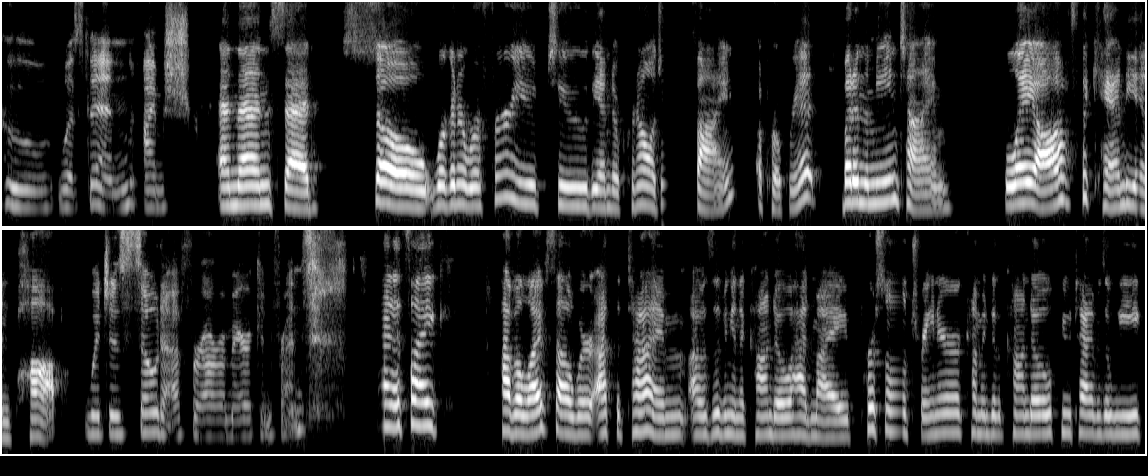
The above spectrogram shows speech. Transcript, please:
who was thin, I'm sure. and then said, "So we're going to refer you to the endocrinologist." Fine, appropriate. But in the meantime, lay off the candy and pop. Which is soda for our American friends. And it's like have a lifestyle where at the time I was living in a condo, had my personal trainer coming to the condo a few times a week,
